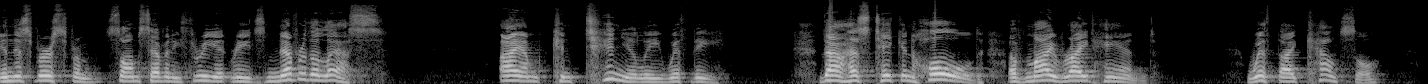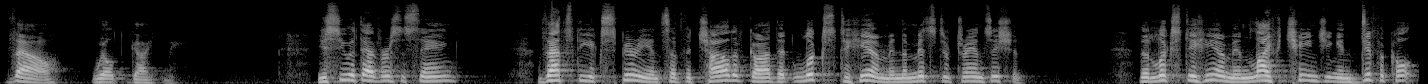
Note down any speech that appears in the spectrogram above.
In this verse from Psalm 73, it reads, Nevertheless, I am continually with thee. Thou hast taken hold of my right hand. With thy counsel, thou wilt guide me. You see what that verse is saying? That's the experience of the child of God that looks to Him in the midst of transition, that looks to Him in life changing and difficult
